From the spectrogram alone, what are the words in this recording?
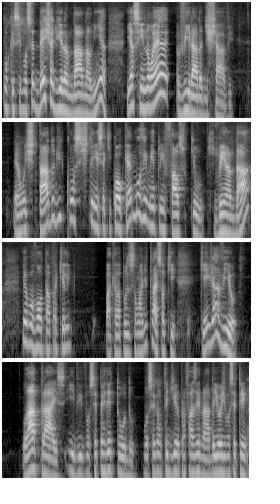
Porque se você deixa de andar na linha, e assim, não é virada de chave. É um estado de consistência que qualquer movimento em falso que eu venha andar, eu vou voltar para aquele aquela posição lá de trás. Só que quem já viu lá atrás e você perder tudo, você não ter dinheiro para fazer nada e hoje você ter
